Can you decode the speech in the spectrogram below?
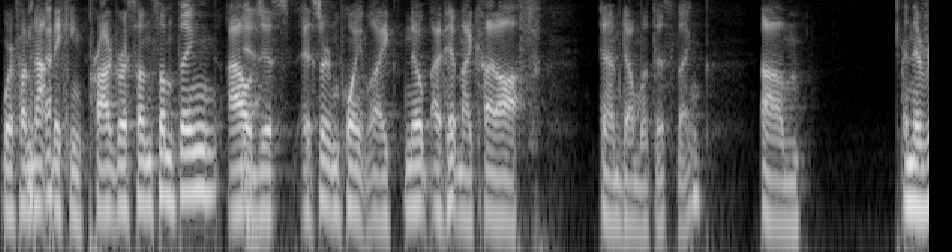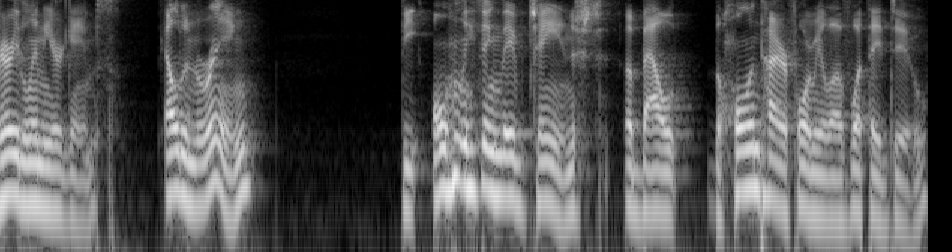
where if I'm not making progress on something, I'll Yeah. just at a certain point like, nope, I've hit my cutoff and I'm done with this thing. Um, and they're very linear games. Elden Ring, the only thing they've changed about the whole entire formula of what they do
